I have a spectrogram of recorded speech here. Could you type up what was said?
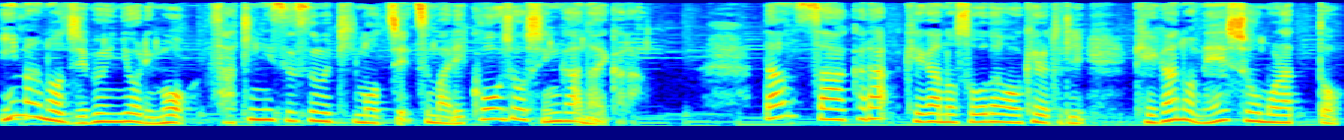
今の自分よりも先に進む気持ち、つまり向上心がないから。ダンサーから怪我の相談を受けるとき、怪我の名称をもらっと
